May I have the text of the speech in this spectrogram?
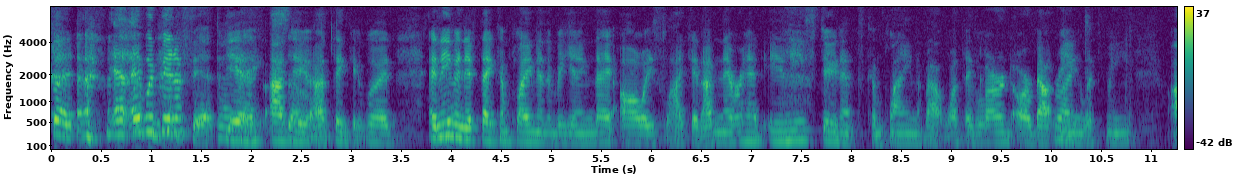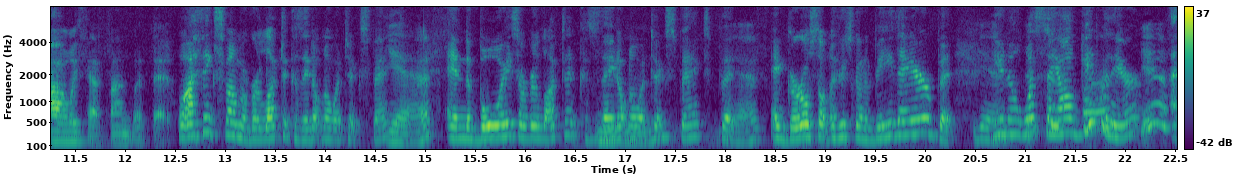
But it would benefit. I Yes, think, I so. do. I think it would. And even if they complain in the beginning, they always like it. I've never had any students complain about what they've learned or about being with me. I always have fun with it. well, I think some are reluctant because they don't know what to expect. Yes. And the boys are reluctant because they don't know what to expect. But Yes. and girls don't know who's going to be there. But you know, once It's they all get fun. there, Yes. uh,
